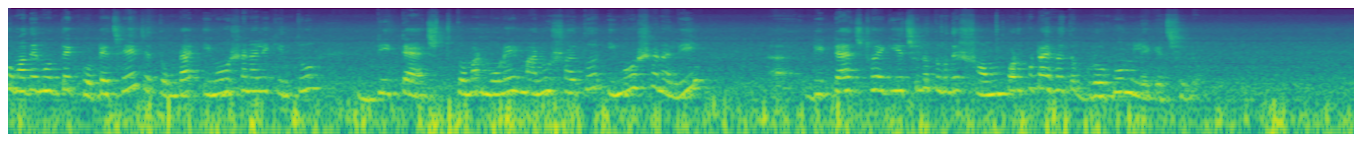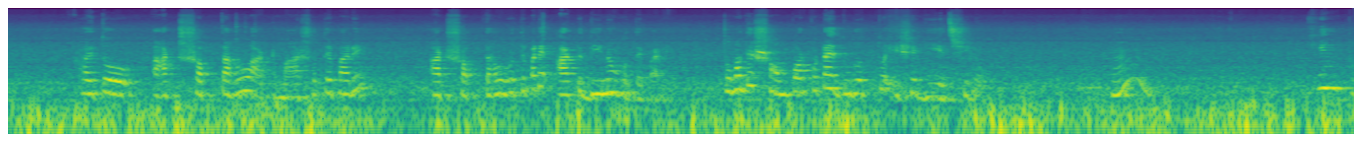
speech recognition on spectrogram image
তোমাদের মধ্যে ঘটেছে যে তোমরা ইমোশনালি কিন্তু ডিট্যাচড তোমার মনের মানুষ হয়তো ইমোশনালি ডিট্যাচড হয়ে গিয়েছিল, তোমাদের সম্পর্কটায় হয়তো গ্রহণ লেগেছিল। হয়তো আট সপ্তাহ, আট মাস হতে পারে, আট সপ্তাহ হতে পারে, আট দিনও হতে পারে। তোমাদের সম্পর্কটায় দূরত্ব এসে গিয়েছিল। হুম। কিন্তু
